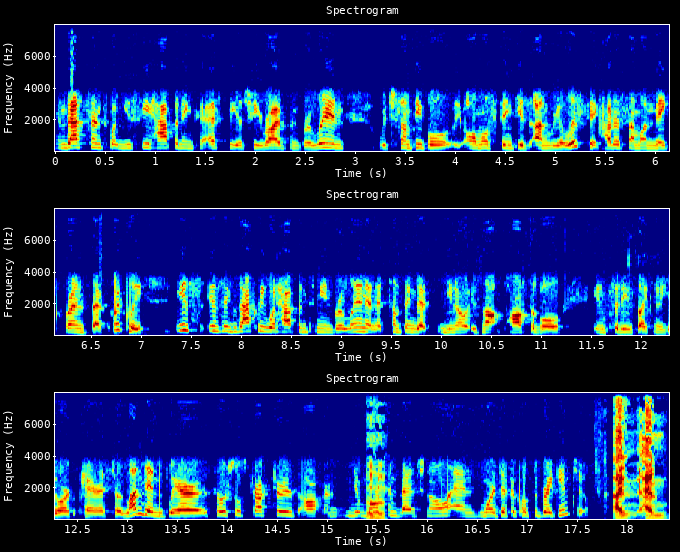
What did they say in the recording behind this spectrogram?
in that sense, what you see happening to Esty as she arrives in Berlin, which some people almost think is unrealistic, how does someone make friends that quickly, is is exactly what happened to me in Berlin, and it's something that you know is not possible in cities like New York, Paris, or London, where social structures are more mm-hmm. conventional and more difficult to break into. And and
